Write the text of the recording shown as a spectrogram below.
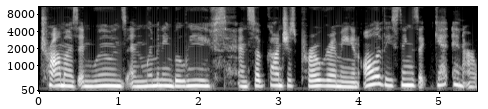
traumas and wounds and limiting beliefs and subconscious programming and all of these things that get in our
